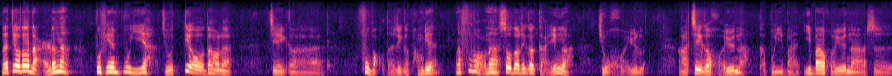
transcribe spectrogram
那掉到哪儿了呢？不偏不倚啊，就掉到了。这个富宝的这个旁边，那富宝呢受到这个感应啊，就怀孕了啊。这个怀孕呢可不一般，一般怀孕呢是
